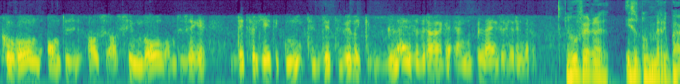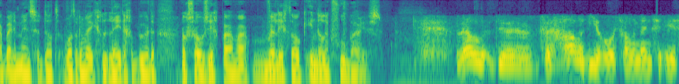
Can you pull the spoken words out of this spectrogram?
Gewoon om te, als, als symbool om te zeggen, dit vergeet ik niet, dit wil ik blijven dragen en blijven herinneren. In hoeverre is het nog merkbaar bij de mensen dat wat er een week geleden gebeurde nog zo zichtbaar, maar wellicht ook innerlijk voelbaar is? Wel, de verhalen die je hoort van de mensen is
